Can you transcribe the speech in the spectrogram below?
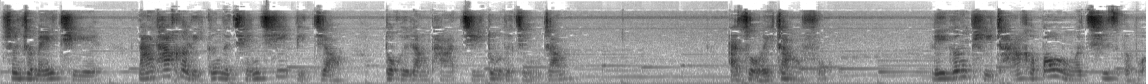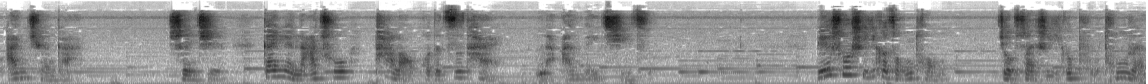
甚至媒体拿他和李根的前妻比较，都会让他极度的紧张。而作为丈夫，李根体察和包容了妻子的不安全感，甚至甘愿拿出怕老婆的姿态。来安慰妻子。别说是一个总统，就算是一个普通人，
